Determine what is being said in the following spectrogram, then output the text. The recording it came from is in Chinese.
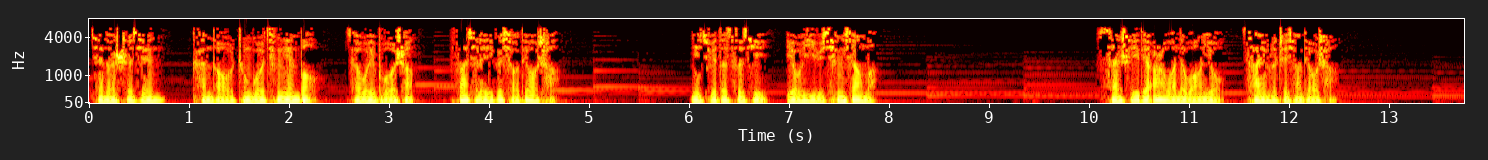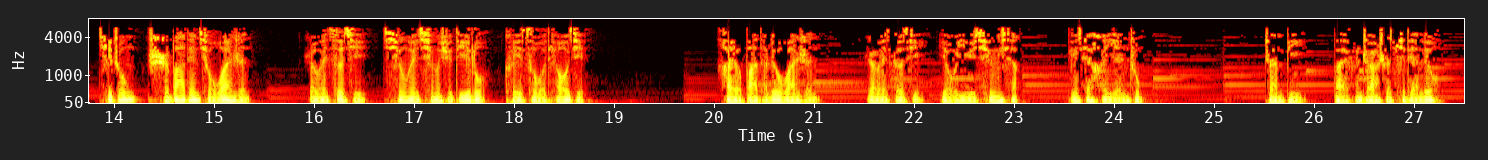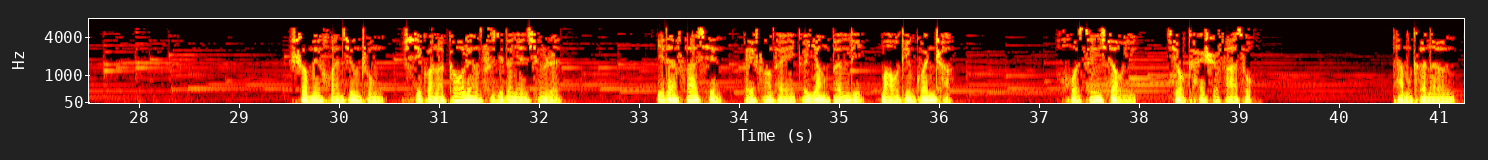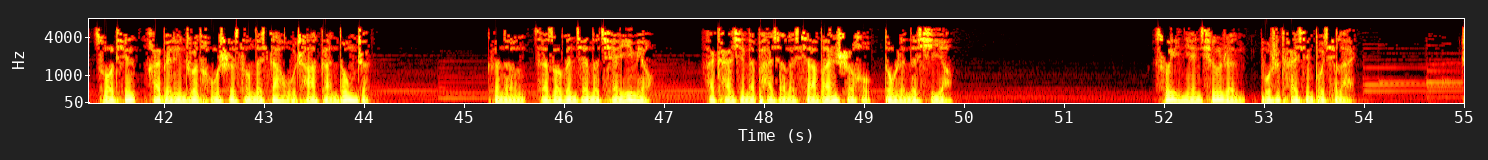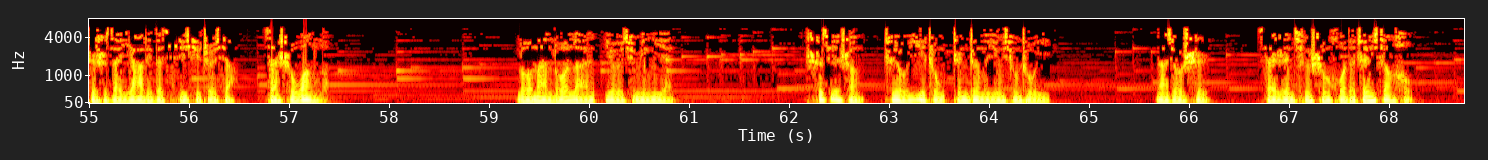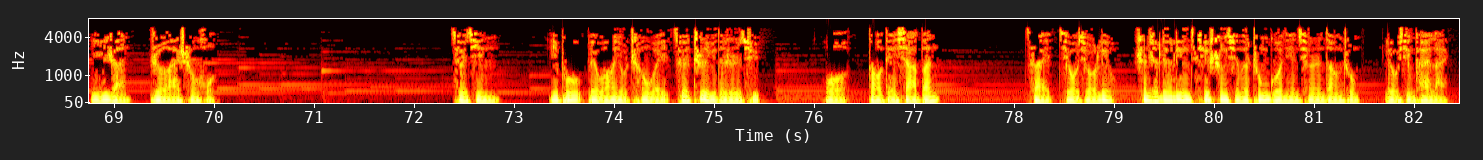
前段时间看到《中国青年报》在微博上发起了一个小调查，你觉得自己有抑郁倾向吗？三十一点二万的网友参与了这项调查，其中十八点九万人认为自己轻微情绪低落，可以自我调节。还有八点六万人认为自己有抑郁倾向，并且很严重，占比百分之二十七点六。社媒环境中习惯了高亮刺激的年轻人，一旦发现被放在一个样本里锚定观察，霍森效应就开始发作。他们可能昨天还被邻桌同事送的下午茶感动着，可能在做问卷的前一秒。还开心的拍下了下班时候动人的夕阳，所以年轻人不是开心不起来，只是在压力的期许之下暂时忘了。罗曼·罗兰有一句名言：“世界上只有一种真正的英雄主义，那就是在认清生活的真相后，依然热爱生活。”最近，一部被网友称为最治愈的日剧，我到点下班。在九九六甚至零零七盛行的中国年轻人当中流行开来。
